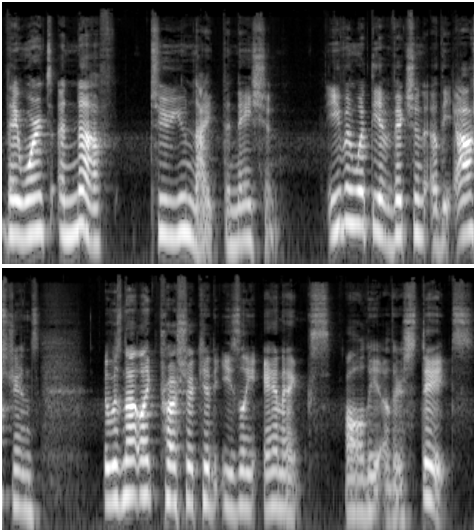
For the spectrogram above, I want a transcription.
they weren't enough to unite the nation. Even with the eviction of the Austrians, it was not like Prussia could easily annex all the other states.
